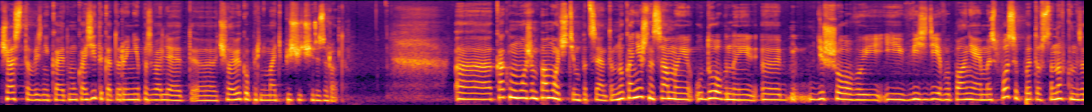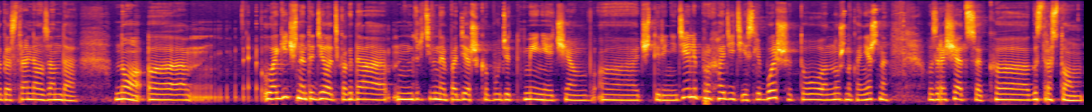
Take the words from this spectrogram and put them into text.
часто возникает мукозиты, которые не позволяют человеку принимать пищу через рот. Э, как мы можем помочь этим пациентам? Ну, конечно, самый удобный, э, дешевый и везде выполняемый способ – это установка назогастрального зонда. Но э, Логично это делать, когда нутритивная поддержка будет менее чем 4 э, недели проходить. Если больше, то нужно, конечно, возвращаться к гастростому.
